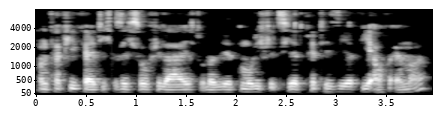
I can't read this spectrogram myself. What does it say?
und vervielfältigt sich so vielleicht oder wird modifiziert, kritisiert, wie auch immer.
